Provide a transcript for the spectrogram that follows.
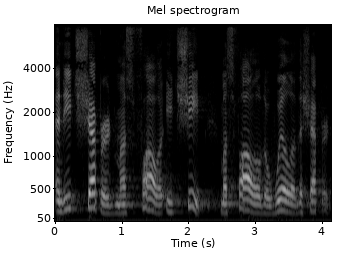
And each shepherd must follow, each sheep must follow the will of the shepherd.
